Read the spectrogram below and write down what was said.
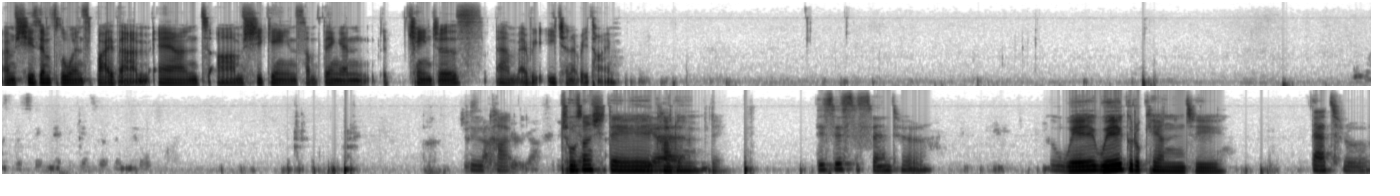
um, she's influenced by them and um, she gains something and it changes um, every each and every time. What was the significance of the middle class? Just 그 out of 가- curiosity. 조선시대의 Yeah. 가름. 네. This is the center. 왜, 왜 그렇게 했는지. That's true.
